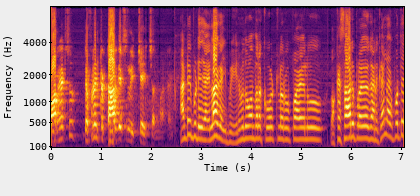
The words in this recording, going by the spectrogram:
warheads different targets ఇచ్చేయచ్చు అనమాట అంటే ఇప్పుడు ఇలాగ ఇప్పుడు ఎనిమిది వందల కోట్ల రూపాయలు ఒకసారి ప్రయోగానికా? లేకపోతే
